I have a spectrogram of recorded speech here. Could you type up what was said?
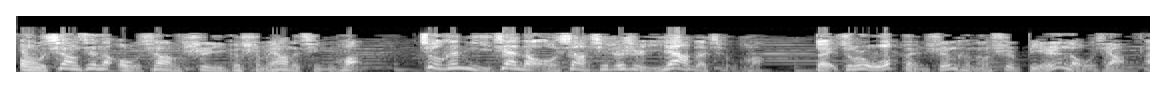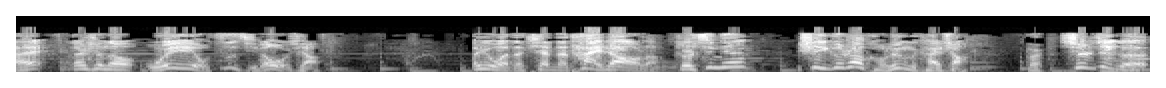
偶像见到偶像是一个什么样的情况？就跟你见到偶像其实是一样的情况。对，就是我本身可能是别人的偶像，哎，但是呢，我也有自己的偶像。哎呦，我的天哪，太绕了！就是今天是一个绕口令的开场。不是，其实这个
